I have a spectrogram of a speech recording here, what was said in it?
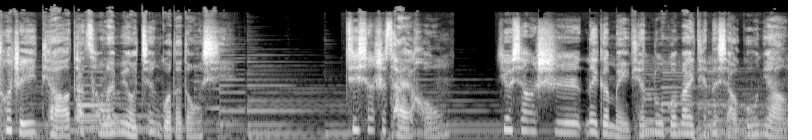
拖着一条他从来没有见过的东西，既像是彩虹，又像是那个每天路过麦田的小姑娘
